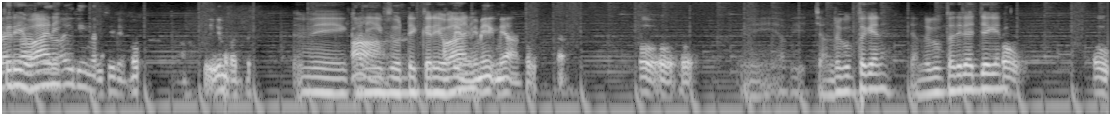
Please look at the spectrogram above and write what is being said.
කරේ වාන. මේ කලින් සොඩ්ඩෙක් කරේවා ඕ චන්ද්‍රගුප්ත ගැන චන්ද්‍රගුප්තති රජ්ජගෙන ඔව්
